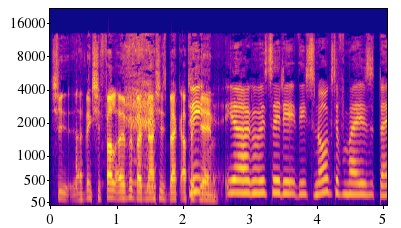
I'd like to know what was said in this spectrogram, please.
she I think she fell over but now she's back up die, again. Ja, ek moet sê die die snaakste vir my is da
